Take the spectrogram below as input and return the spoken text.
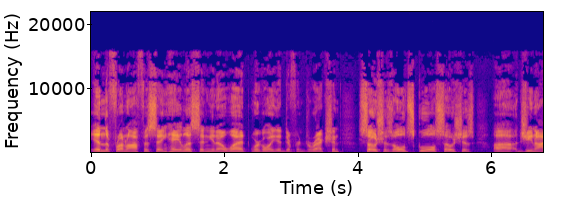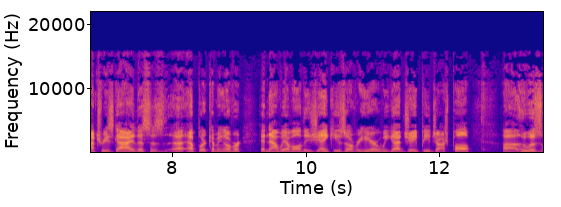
in the front office saying, "Hey, listen, you know what? We're going a different direction. Scioscia's old school. Scioscia's uh, Gene Autry's guy. This is uh, Eppler coming over, and now we have all these Yankees over here. We got JP, Josh Paul, uh, who was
